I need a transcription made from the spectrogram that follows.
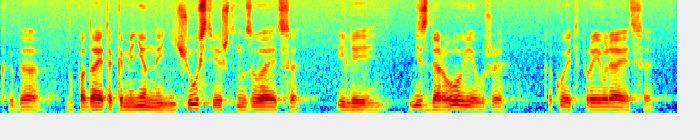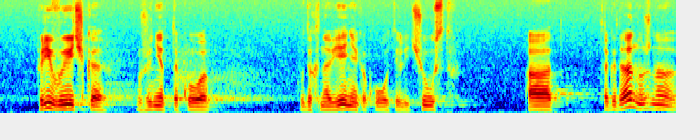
когда нападает окамененное нечувствие, что называется – или нездоровье уже какое-то проявляется, привычка, уже нет такого вдохновения какого-то или чувств. А тогда нужно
